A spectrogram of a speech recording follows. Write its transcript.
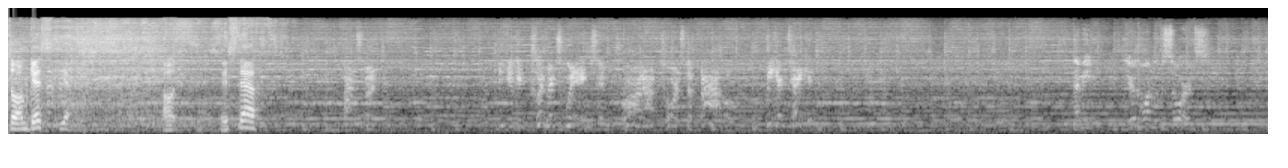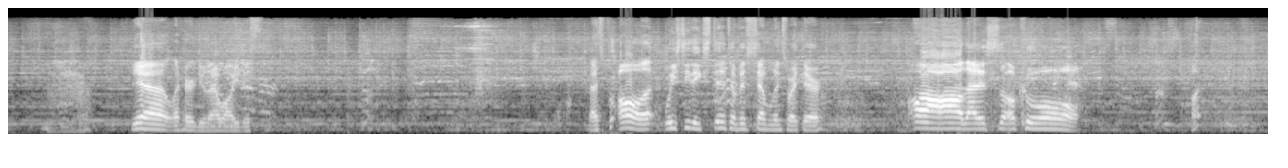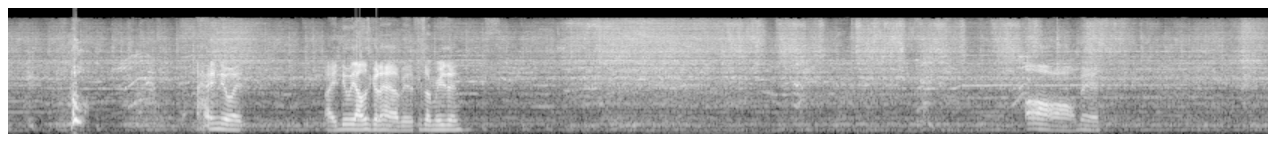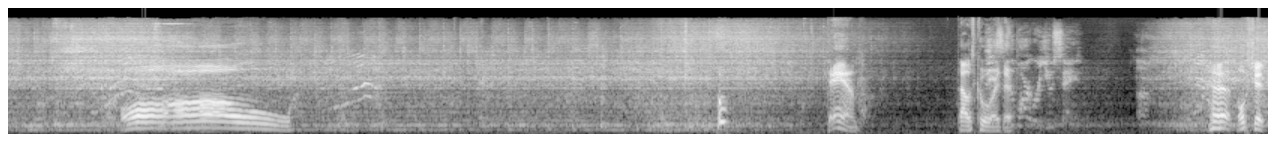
So I'm guess yeah. Uh, oh, it's Steph. Yeah, let her do that while you just. That's oh, we see the extent of his semblance right there. Oh, that is so cool. What? Hoo! I knew it. I knew that was gonna happen for some reason. Oh man. Oh. Damn. That was cool right there. the part where you say it. oh shit.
